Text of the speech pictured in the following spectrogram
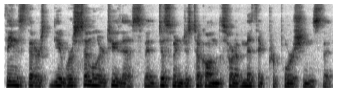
things that are you know, were similar to this, just when just took on the sort of mythic proportions that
